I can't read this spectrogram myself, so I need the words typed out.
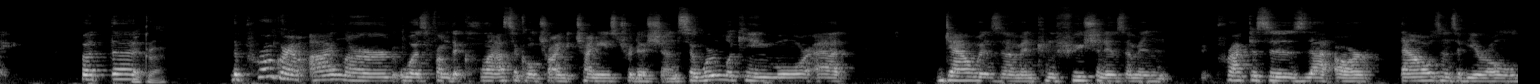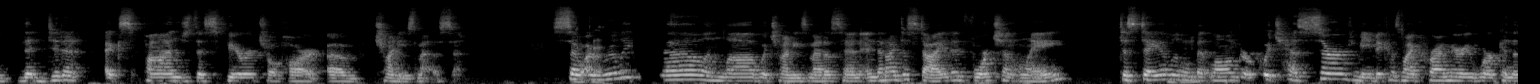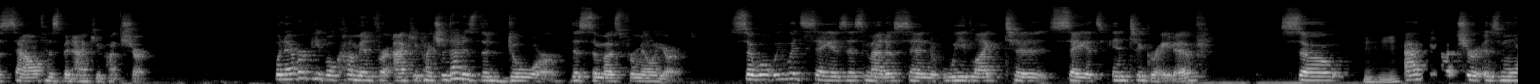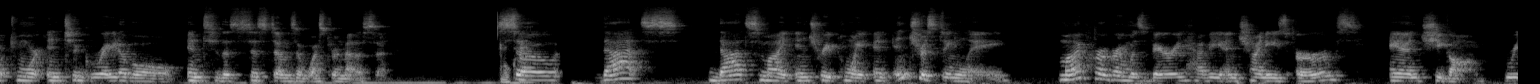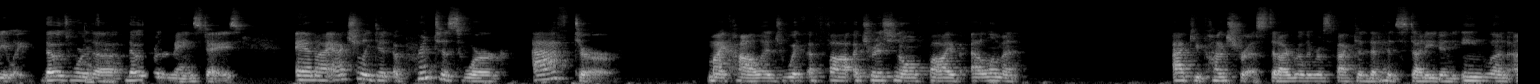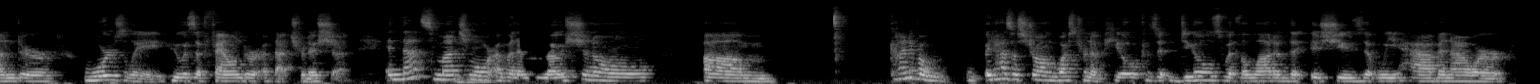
But the okay. The program I learned was from the classical Chinese tradition. So we're looking more at Taoism and Confucianism and practices that are thousands of year old that didn't expunge the spiritual part of Chinese medicine. So okay. I really fell in love with Chinese medicine. And then I decided, fortunately, to stay a little mm-hmm. bit longer, which has served me because my primary work in the South has been acupuncture. Whenever people come in for acupuncture, that is the door that's the most familiar. So, what we would say is this medicine, we'd like to say it's integrative. So, mm-hmm. acupuncture is much more integratable into the systems of Western medicine. Okay. So, that's that's my entry point. And interestingly, my program was very heavy in Chinese herbs and qigong. Really, those were okay. the those were the mainstays. And I actually did apprentice work after my college with a, a traditional five element acupuncturist that I really respected that had studied in England under Worsley, who was a founder of that tradition. And that's much mm-hmm. more of an emotional, um, kind of a, it has a strong Western appeal because it deals with a lot of the issues that we have in our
